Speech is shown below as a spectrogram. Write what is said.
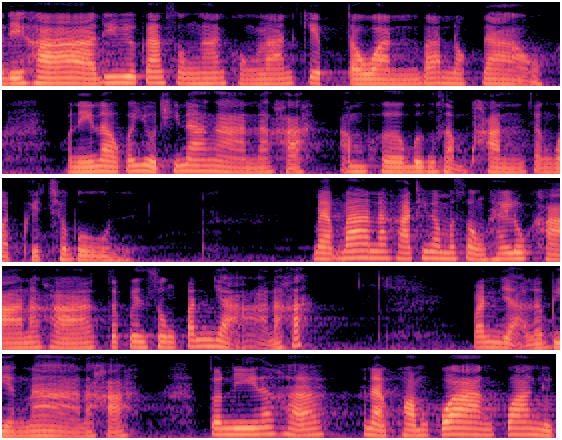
ัสดีค่ะ รีวิวการส่งงานของร้านเก็บตะวันบ้านนอกดาว วันนี้เราก็อยู่ที่หน้างานนะคะอำเภอบึงสัมพันธ์ จังหวัดเพชรบูรณ์ แบบบ้านนะคะที่เรามาส่งให้ลูกค้านะคะ จะเป็นทรงปั้นหยานะคะ ปั้นหยาระเบียงหน้านะคะ ตัวนี้นะคะ ขนาดความกว้างกว้างอยู่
